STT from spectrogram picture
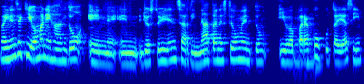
Imagínense que iba manejando en, en- yo estoy en Sardinata en este momento, iba para Ujú. Cúcuta y así,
